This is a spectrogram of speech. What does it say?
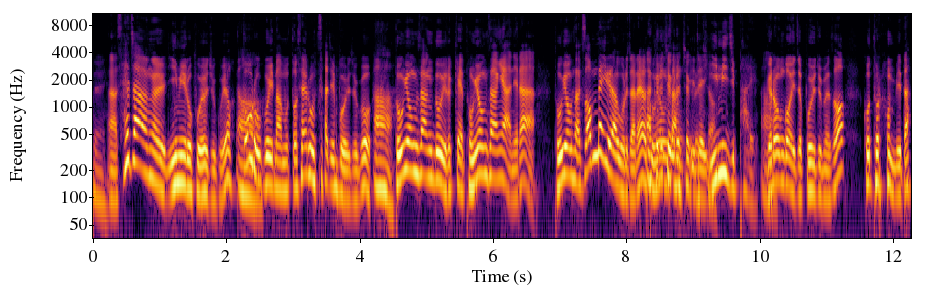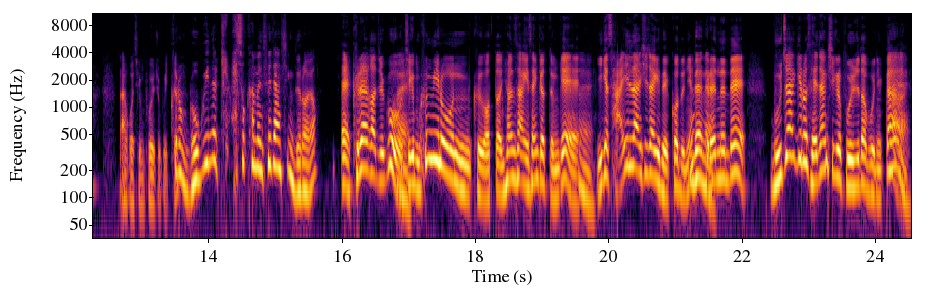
네. 아, 세 장을 임의로 보여주고요. 아. 또 로그인하면 또 새로운 사진 보여주고 아. 동영상도 이렇게 동영상이 아니라 동영상 썸네일이라고 그러잖아요. 아, 그렇죠, 동영상 그렇죠, 이제 그렇죠. 이미지 파일 아. 그런 거 이제 보여주면서 곧 돌아옵니다. 라고 지금 보여주고 있죠. 그럼 로그인을 계속하면 세 장씩 늘어요? 네, 그래가지고 네. 지금 흥미로운 그 어떤 현상이 생겼던 게 네. 이게 4일날 시작이 됐거든요. 네네. 그랬는데 무작위로 세 장씩을 보여주다 보니까 네.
